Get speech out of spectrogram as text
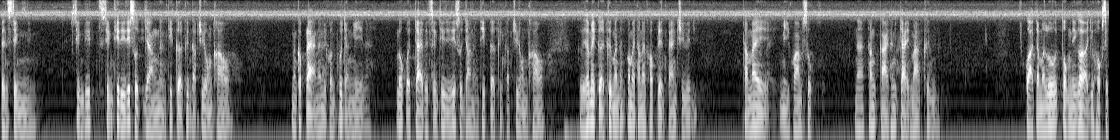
เป็นสิ่งสิ่งที่สิ่งที่ดีที่สุดอย่างหนึ่งที่เกิดขึ้นกับชีวิตของเขา มันก็แปลกนะมีคนพูดอย่างนี้นะโรคหัวใจเป็นสิ่งที่ดีที่สุดอย่างหนึ่งที่เกิดขึ้นกับชีวิตของเขา คือถ้าไม่เกิดขึ้นมันก็ไม่ทำให้เขาเปลี่ยนแปลงชีวิตทำให้มีความสุขนะทั้งกายทั้งใจมากขึ้น กว่าจะมารู้ตรงนี้ก็อายุหกสิบ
